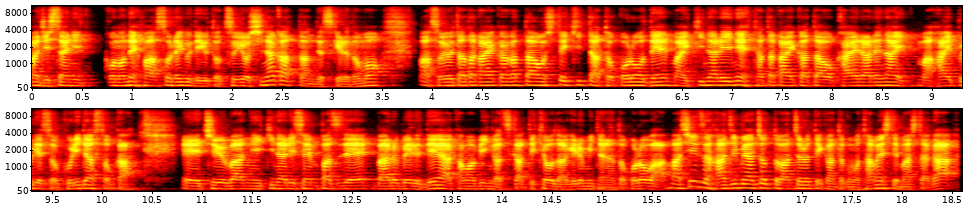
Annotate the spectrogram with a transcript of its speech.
まあ、実際にこのね、ファーストレグで言うと通用しなかったんですけれども、まあ、そういう戦い方をしてきたところで、まあ、いきなりね、戦い方を変えられない、まあ、ハイプレスを繰り出すとか、えー、中盤にいきなり先発でバルベルデやカマビンが使って強度を上げるみたいなところは、まあ、シーズン初めはちょっとワンチョルティ監督も試してしてましたが、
